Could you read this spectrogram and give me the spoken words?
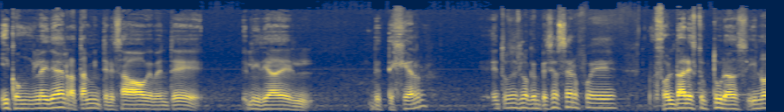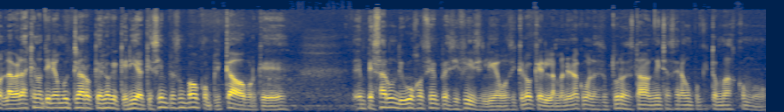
y con la idea del ratán me interesaba obviamente la idea del, de tejer. Entonces lo que empecé a hacer fue soldar estructuras y no, la verdad es que no tenía muy claro qué es lo que quería, que siempre es un poco complicado porque empezar un dibujo siempre es difícil, digamos, y creo que la manera como las estructuras estaban hechas era un poquito más como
